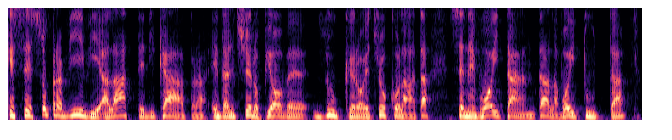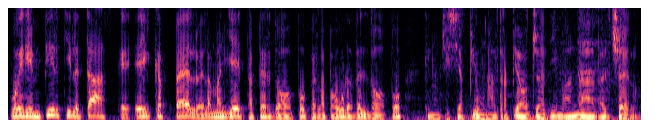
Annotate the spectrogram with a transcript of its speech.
che se sopravvivi a latte di capra e dal cielo piove zucchero e cioccolata, se ne vuoi tanta, la vuoi tutta, vuoi riempirti le tasche e il cappello e la maglietta per dopo, per la paura del dopo, che non ci sia più un'altra pioggia di manna dal cielo.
